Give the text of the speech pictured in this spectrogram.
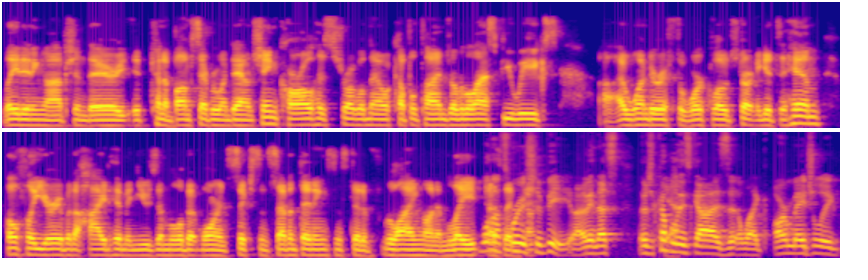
late inning option there. It kind of bumps everyone down. Shane Carle has struggled now a couple times over the last few weeks. Uh, I wonder if the workload's starting to get to him. Hopefully, you're able to hide him and use him a little bit more in sixth and seventh innings instead of relying on him late. Well, that's where he should be. I mean, that's there's a couple yeah. of these guys that like are major league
